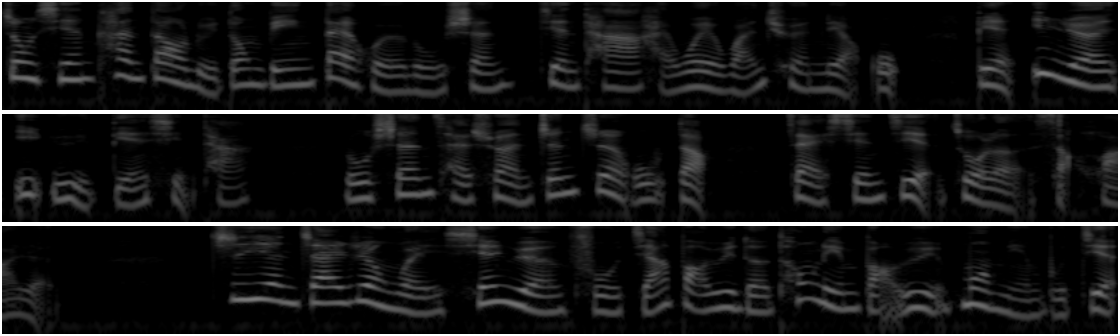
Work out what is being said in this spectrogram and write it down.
众仙看到吕洞宾带回卢生，见他还未完全了悟，便一人一语点醒他，卢生才算真正悟道，在仙界做了扫花人。脂砚斋认为仙缘扶贾宝玉的通灵宝玉莫名不见，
